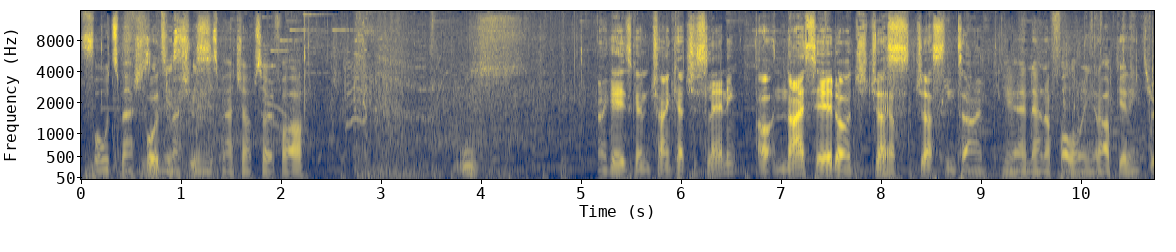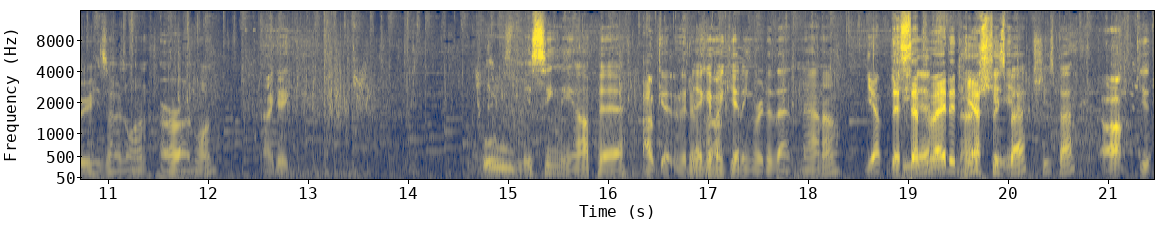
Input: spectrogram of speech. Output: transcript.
forward smashes, Forward in, this, smashes. in this matchup so far. Okay, he's gonna try and catch this landing. Oh, nice air dodge, just just in time. Yeah, Nana following it up, getting through his own one, her own one. Okay, Ooh, missing the up air. I'll get rid of Negima getting rid of that Nana. Yep, they're She separated. No, he she's to, back. She's back. Oh, Get,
